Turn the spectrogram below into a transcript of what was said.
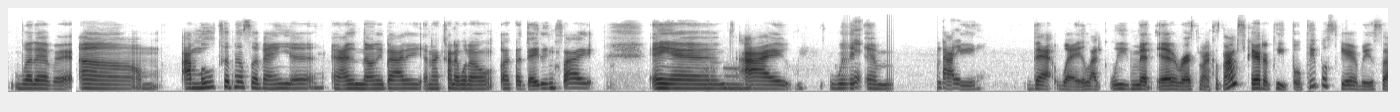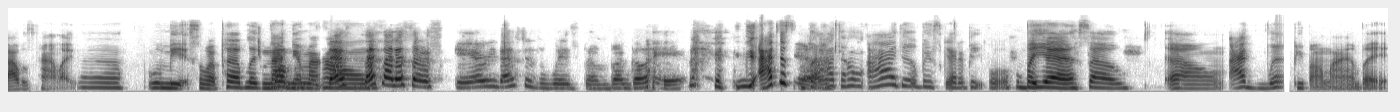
whatever. Um, I moved to Pennsylvania and I didn't know anybody, and I kind of went on like a dating site, and mm-hmm. I went and met that way. Like we met at a restaurant because I'm scared of people. People scare me, so I was kind of like, uh, we'll meet somewhere public, not near my that's, home. That's not necessarily scary. That's just wisdom. But go ahead. yeah, I just, yeah. I don't, I do be scared of people. But yeah, so um, I went people online, but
